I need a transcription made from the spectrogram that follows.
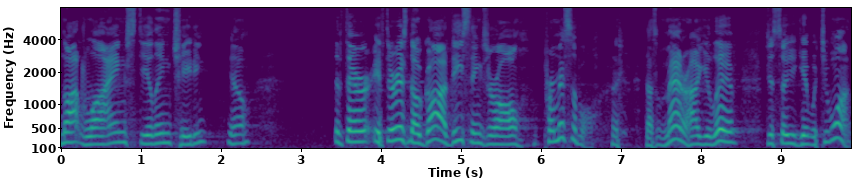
not lying, stealing, cheating, you know, if there, if there is no God, these things are all permissible. Doesn't matter how you live, just so you get what you want.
